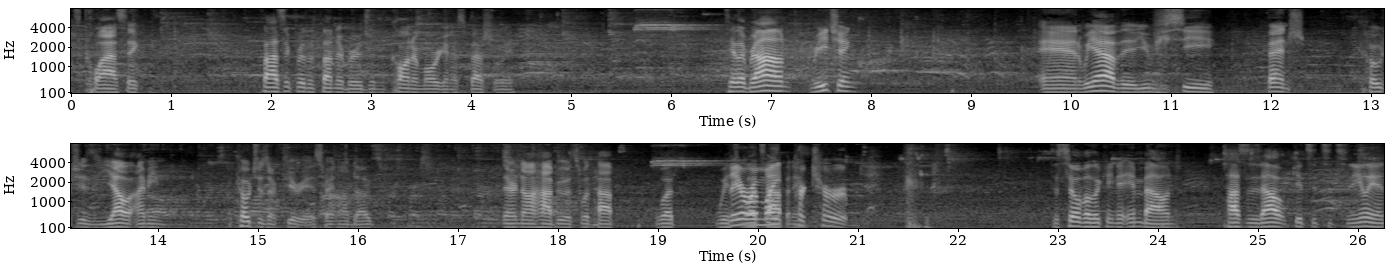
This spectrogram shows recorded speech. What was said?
It's classic. Classic for the Thunderbirds and Connor Morgan especially. Taylor Brown reaching. And we have the UBC bench coaches yell. I mean, coaches are furious right now, Doug. They're not happy with what hap- what with they are a mite happening. perturbed. De Silva looking to inbound, passes it out, gets it to Tanelian,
